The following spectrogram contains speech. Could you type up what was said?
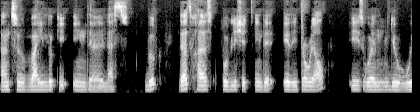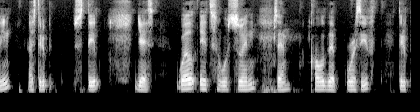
And to by lucky in the last book that has published in the editorial is when you win a strip still. Yes. Well it was when then how the received trip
